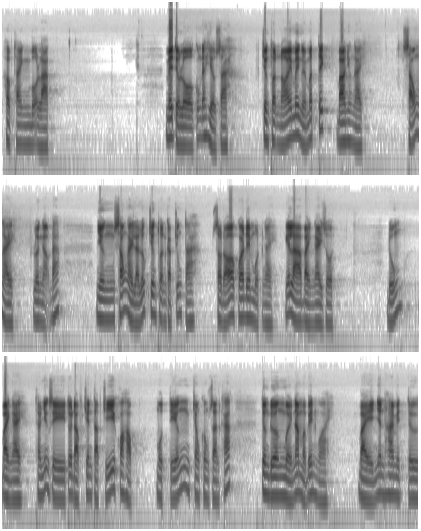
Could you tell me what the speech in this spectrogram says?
Hợp thành bộ lạc. Mê Tiểu Lộ cũng đã hiểu ra Trường Thuận nói mấy người mất tích bao nhiêu ngày? 6 ngày, Lôi ngạo đáp. Nhưng 6 ngày là lúc Trương Thuận gặp chúng ta, Sau đó qua đêm một ngày, Nghĩa là 7 ngày rồi. Đúng 7 ngày. Theo những gì tôi đọc trên tạp chí khoa học, Một tiếng trong không gian khác, Tương đương 10 năm ở bên ngoài. 7 nhân 24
